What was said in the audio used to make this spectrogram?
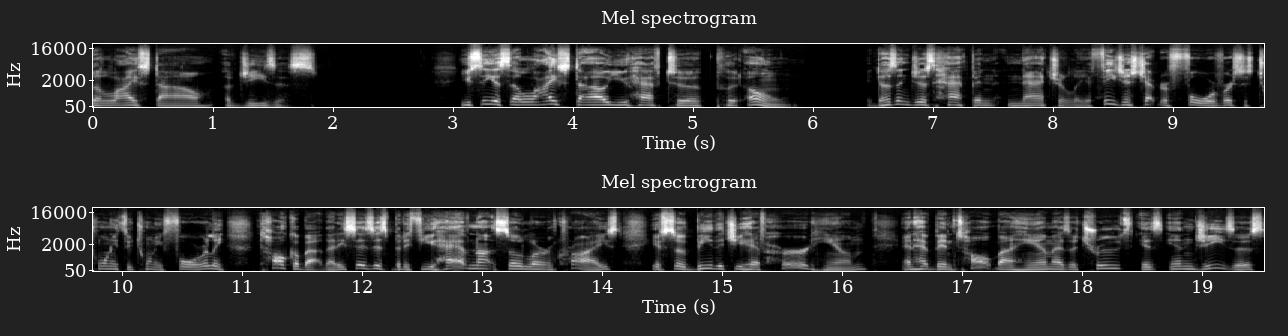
the lifestyle of Jesus. You see, it's a lifestyle you have to put on. It doesn't just happen naturally. Ephesians chapter 4, verses 20 through 24 really talk about that. He says this, But if you have not so learned Christ, if so be that you have heard him and have been taught by him as a truth is in Jesus,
